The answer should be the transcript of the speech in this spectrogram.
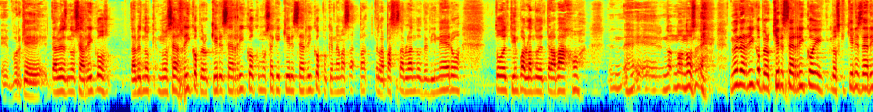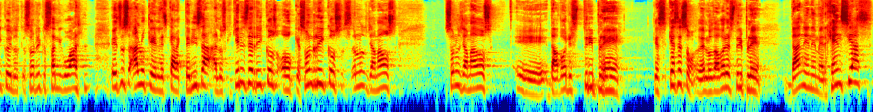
eh, porque tal vez no sean ricos Tal vez no, seas rico, pero quieres ser rico. ¿Cómo sé que quieres ser rico? Porque nada más te la pasas hablando de dinero, todo el tiempo hablando de trabajo. Eh, no, no, no, eres rico, pero quieres ser rico y los que quieren ser ricos y los que son ricos están igual. Eso es algo que les caracteriza a los que quieren ser ricos o que son ricos, son los llamados, son los llamados eh, dadores triple E. ¿Qué es, ¿Qué es eso de los dadores triple E? Dan en emergencias,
